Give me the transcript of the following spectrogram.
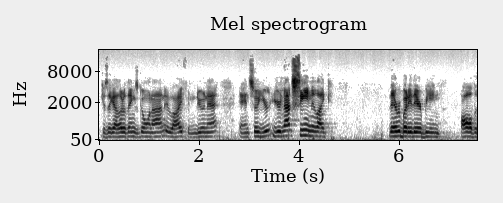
because they got other things going on in life and doing that. And so you're, you're not seeing it like everybody there being all the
